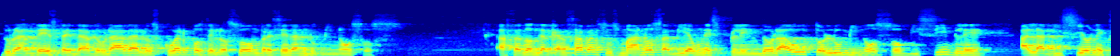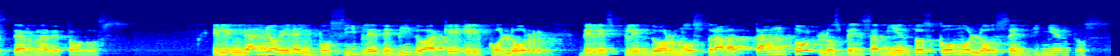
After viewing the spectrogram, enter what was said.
Durante esta edad dorada, los cuerpos de los hombres eran luminosos. Hasta donde alcanzaban sus manos había un esplendor autoluminoso visible a la visión externa de todos. El engaño era imposible debido a que el color del esplendor mostraba tanto los pensamientos como los sentimientos.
